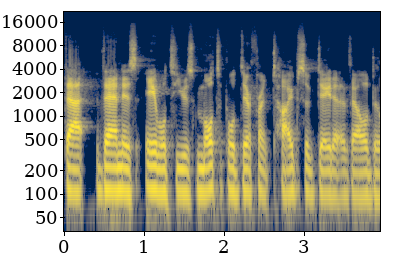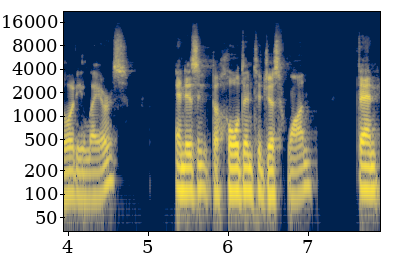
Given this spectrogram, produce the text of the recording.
that then is able to use multiple different types of data availability layers and isn't beholden to just one, then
